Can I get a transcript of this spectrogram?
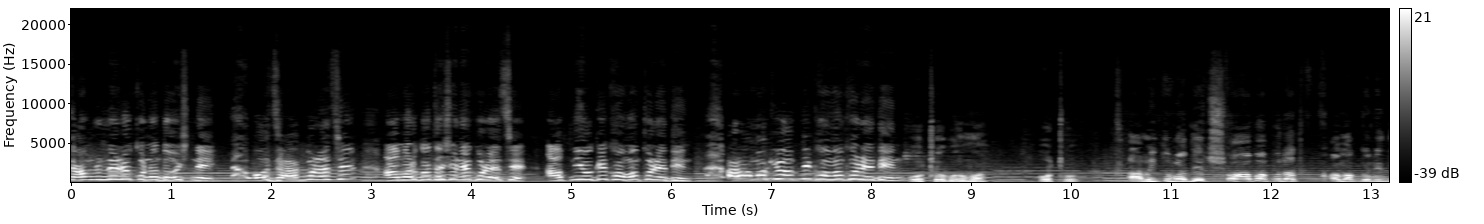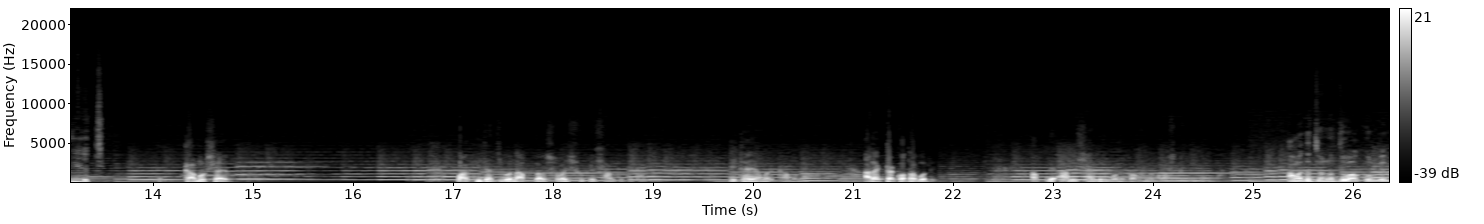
কামরুলেরও কোনো দোষ নেই। ও যা করেছে আমার কথা শুনে করেছে। আপনি ওকে ক্ষমা করে দিন। আর আমাকেও আপনি ক্ষমা করে দিন। ওঠো বৌমা ওঠো। আমি তোমাদের সব অপরাধ ক্ষমা করে দিয়েছি। কামর সাহেব বাকিটা জীবন আপনারা সবাই সুখে শান্তিতে থাকেন। এটাই আমার কামনা। আর একটা কথা বলি। আপনি আলী সাহেবের মনে কখনো কষ্ট দিবেন না। আমাদের জন্য দোয়া করবেন।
